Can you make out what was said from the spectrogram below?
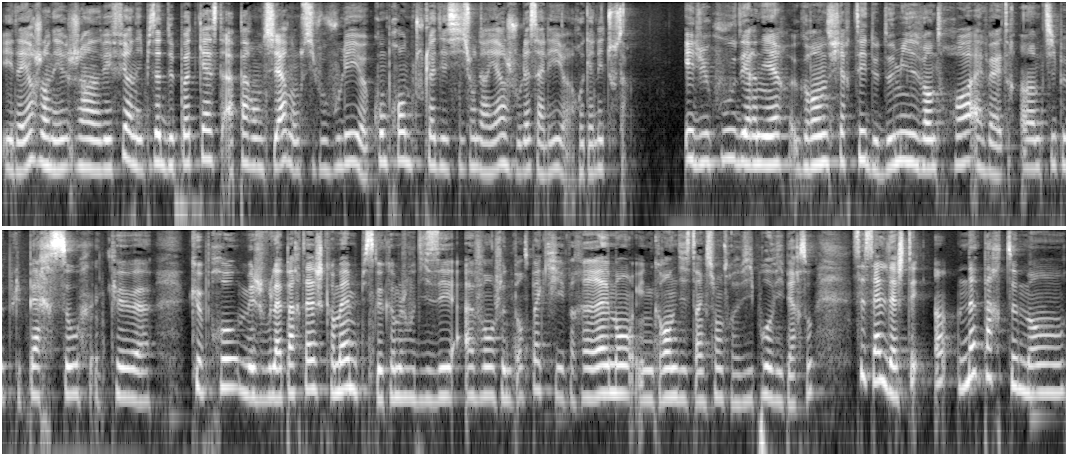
Et d'ailleurs, j'en, avais fait un épisode de podcast à part entière, donc si vous voulez euh, comprendre toute la décision derrière, je vous laisse aller euh, regarder tout ça. Et du coup, dernière grande fierté de 2023, elle va être un petit peu plus perso que, que pro, mais je vous la partage quand même, puisque comme je vous disais avant, je ne pense pas qu'il y ait vraiment une grande distinction entre vie pro et vie perso, c'est celle d'acheter un appartement.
